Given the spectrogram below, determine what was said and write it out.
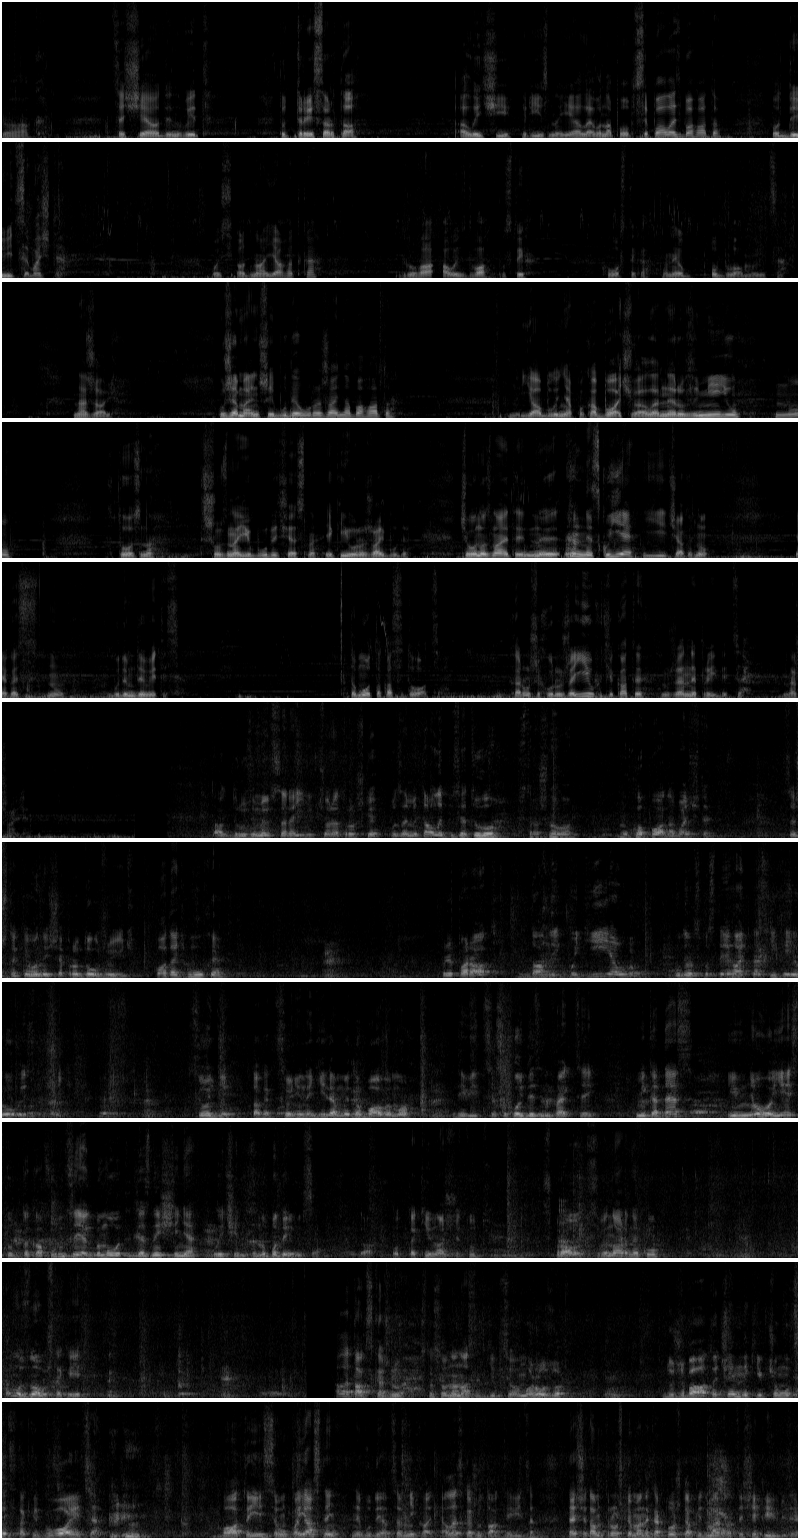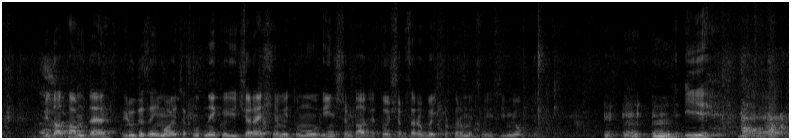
Так. Це ще один вид. Тут три сорта аличі різної, але вона пообсипалась багато. От дивіться, бачите. Ось одна ягодка, друга, а ось два пустих хвостика. Вони обламуються. На жаль. Уже менший буде урожай набагато. Яблуня поки бачу, але не розумію. Ну, хто зна, що з нею буде, чесно, який урожай буде. Чи воно, знаєте, не, не скує її, чи якось, ну, якось, ну, будемо дивитися. Тому от така ситуація. Хороших урожаїв чекати вже не прийдеться, на жаль. Так, друзі, ми в сараї вчора трошки позамітали після того страшного мухопада, бачите? Все ж таки вони ще продовжують падати мухи. Препарат даний подіяв. Будемо спостерігати, наскільки його вистачить. Сьогодні, так як сьогодні неділя, ми додамо, дивіться, сухої дезінфекції Мікадес. І в нього є тут така функція, як би мовити, для знищення личинки. Ну, подивимося. Так, от такі наші тут справи в свинарнику. Тому знову ж таки. Але так скажу, стосовно наслідків цього морозу, дуже багато чинників, чому все це так відбувається. Багато є цьому пояснень, не буду я в це вникати. Але скажу так, дивіться, те, що там трошки в мене картошка підмерзла, це ще півбіди. Біда там, де люди займаються клубникою, черешнями і тому іншим, да, для того, щоб заробити, прокормити свою сім'ю. І е,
